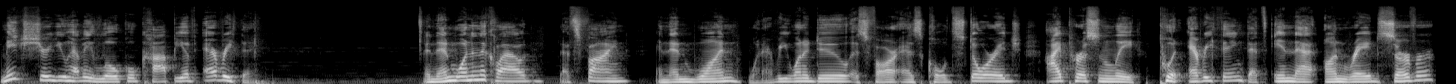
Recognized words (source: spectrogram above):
Make sure you have a local copy of everything and then one in the cloud. That's fine. and then one, whatever you want to do as far as cold storage. I personally put everything that's in that unraid server.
